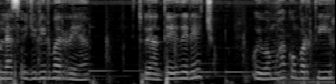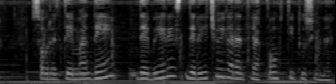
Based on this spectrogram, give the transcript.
Hola, soy Julir Barrea, estudiante de Derecho. Hoy vamos a compartir sobre el tema de deberes, derechos y garantías constitucionales.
